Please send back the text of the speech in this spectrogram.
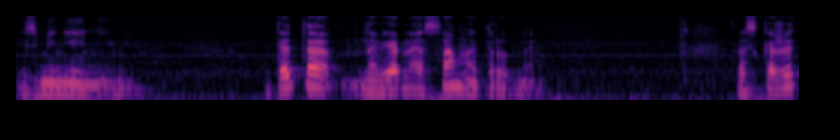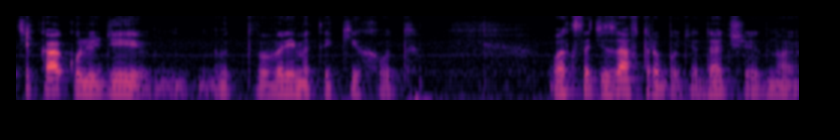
изменениями. Вот это, наверное, самое трудное. Расскажите, как у людей вот во время таких вот... Вас, кстати, завтра будет, да, очередной?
